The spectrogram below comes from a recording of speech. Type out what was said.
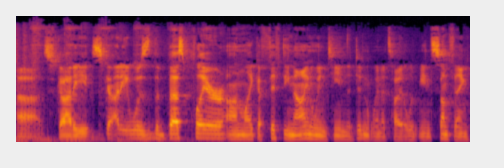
Uh, Scotty Scottie was the best player on like a 59 win team that didn't win a title. It means something.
